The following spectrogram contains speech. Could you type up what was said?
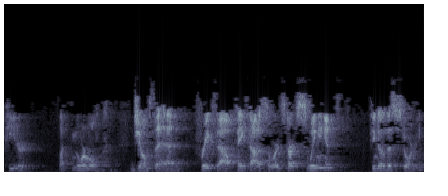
Peter, like normal, jumps ahead, freaks out, takes out a sword, starts swinging it. If you know this story.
